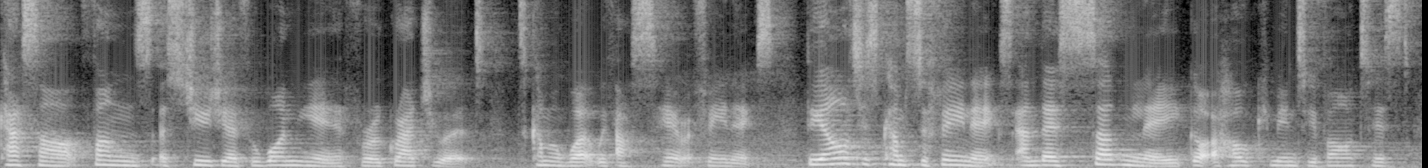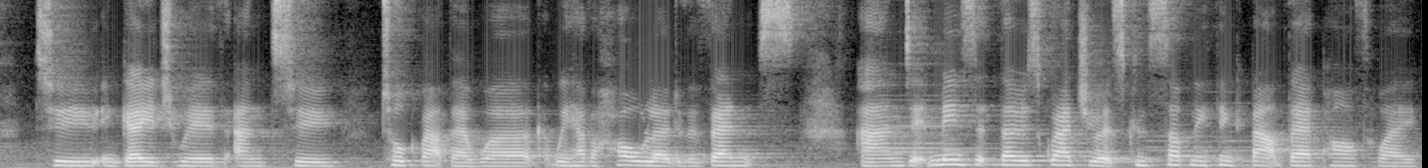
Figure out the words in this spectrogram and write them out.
Cass Art funds a studio for one year for a graduate to come and work with us here at Phoenix. The artist comes to Phoenix and they've suddenly got a whole community of artists to engage with and to talk about their work. We have a whole load of events and it means that those graduates can suddenly think about their pathway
